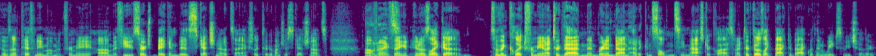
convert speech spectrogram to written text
it was an epiphany moment for me. Um, if you search Bacon Biz sketch notes, I actually took a bunch of sketch notes uh, oh, from nice. the thing, and, and, it was like a, um, something clicked for me, and I took that, and then Brennan Dunn had a consultancy masterclass, and I took those like back to back within weeks of each other.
